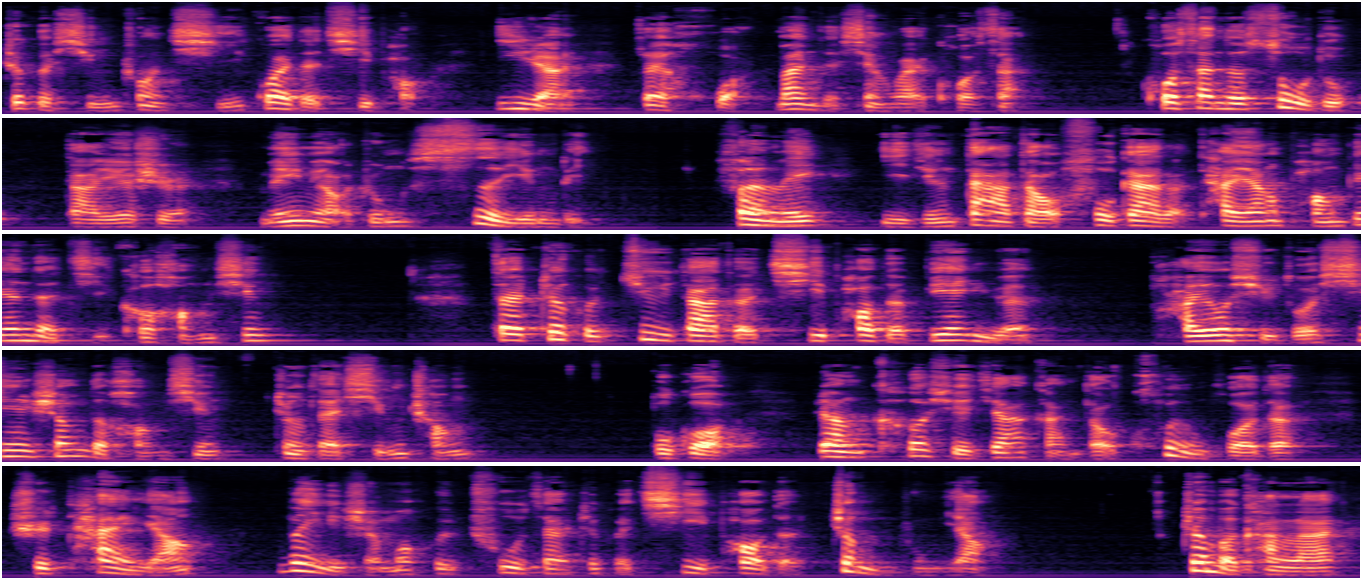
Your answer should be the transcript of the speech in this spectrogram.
这个形状奇怪的气泡依然在缓慢地向外扩散，扩散的速度大约是每秒钟四英里。范围已经大到覆盖了太阳旁边的几颗恒星，在这个巨大的气泡的边缘，还有许多新生的恒星正在形成。不过，让科学家感到困惑的是，太阳为什么会处在这个气泡的正中央？这么看来，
